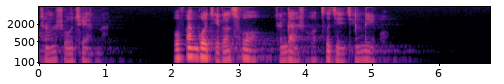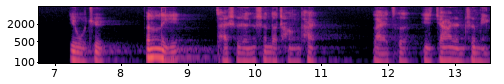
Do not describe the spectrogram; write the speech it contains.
成熟却难。不犯过几个错。”怎敢说自己经历过？第五句，分离才是人生的常态，来自以家人之名。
